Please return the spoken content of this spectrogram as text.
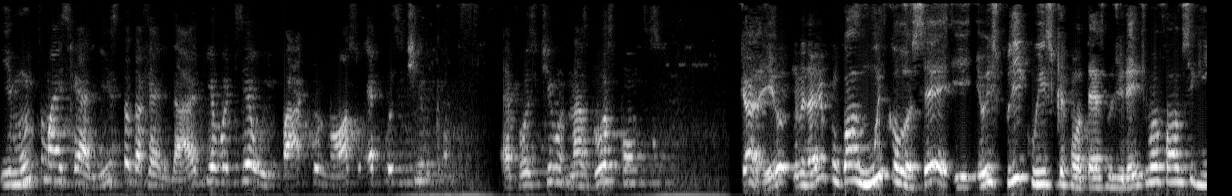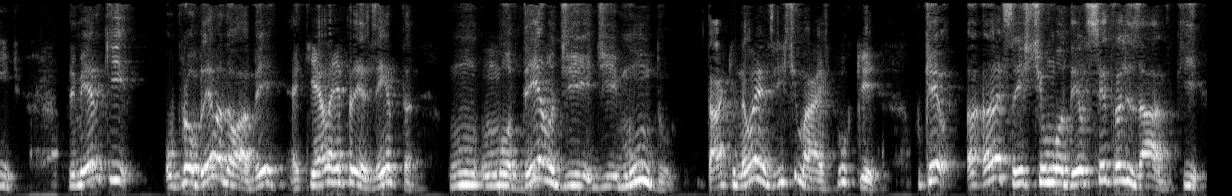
e muito mais realista da realidade. E eu vou dizer, o impacto nosso é positivo, cara. É positivo nas duas pontas. Cara, eu, na verdade, eu concordo muito com você e eu explico isso que acontece no direito de uma forma seguinte. Primeiro que o problema da OAB é que ela representa um, um modelo de, de mundo tá, que não existe mais. Por quê? Porque antes a gente tinha um modelo centralizado, que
